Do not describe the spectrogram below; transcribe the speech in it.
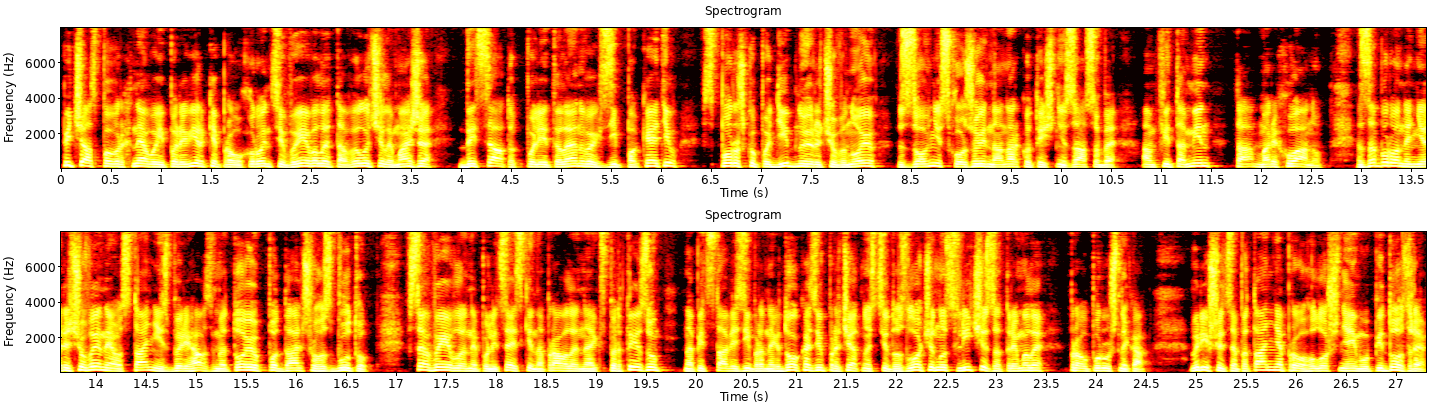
Під час поверхневої перевірки правоохоронці виявили та вилучили майже десяток поліетиленових зіп-пакетів з порошкоподібною речовиною, ззовні схожою на наркотичні засоби, амфітамін та марихуану. Заборонені речовини останній зберігав з метою подальшого збуту. Все виявлене поліцейські направили на експертизу. На підставі зібраних доказів причетності до злочину слідчі затримали правопорушника. Вирішується питання про оголошення йому підозри.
